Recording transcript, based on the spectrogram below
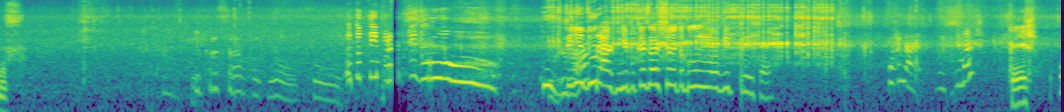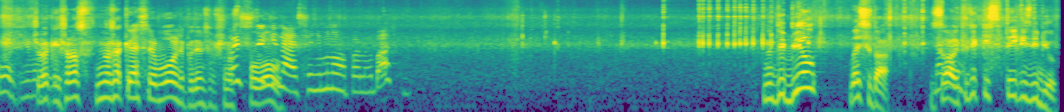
Уф. І присрав покльовку. Это ты прости дорогу! Ты не дурак, мне показалось, что это было відкрите. Погнали, ты снимаешь? Конечно. О, знімай. Чуваки, якщо у нас ну, вже кінець риболовлі, подивимося, що у нас Ось по стільки лову. нас, ще немного полибати. Ну дебіл? Дай сюди. Славик, ти якийсь, ти якийсь дебіл.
